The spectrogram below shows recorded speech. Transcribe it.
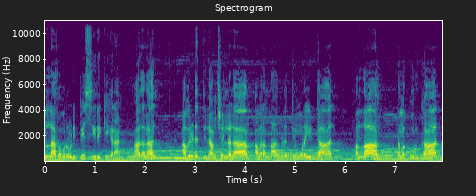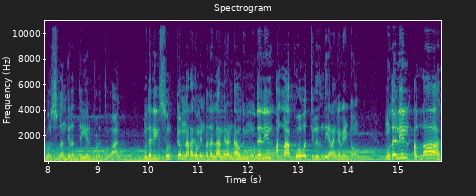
அல்லாஹ் அவரோடு பேசி இருக்கிறான் ஆதலால் அவரிடத்தில் நாம் செல்லலாம். அவர் அல்லாஹ்விடத்தில் முறையிட்டால் அல்லாஹ் நமக்கு ஒரு கால் ஒரு சுதந்திரத்தை ஏற்படுத்துவான். முதலில் சொர்க்கம் நரகம் என்பதெல்லாம் இரண்டாவது. முதலில் அல்லாஹ் கோபத்திலிருந்து இறங்க வேண்டும். முதலில் அல்லாஹ்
